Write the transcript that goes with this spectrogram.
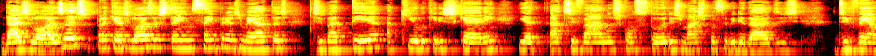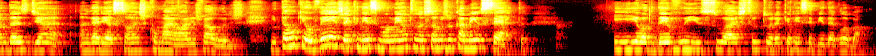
das lojas, para que as lojas tenham sempre as metas de bater aquilo que eles querem e ativar nos consultores mais possibilidades de vendas, de angariações com maiores valores. Então, o que eu vejo é que nesse momento nós estamos no caminho certo. E eu devo isso à estrutura que eu recebi da Global.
